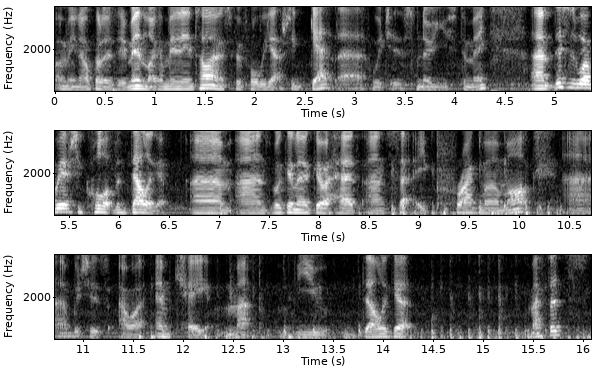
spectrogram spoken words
I mean I've got to zoom in like a million times before we actually get there, which is no use to me. Um, this is where we actually call up the delegate, um, and we're gonna go ahead and set a pragma mark, uh, which is our MK map view delegate methods.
